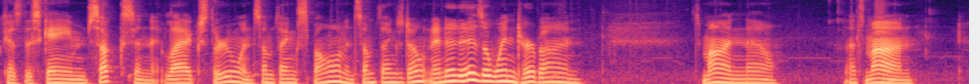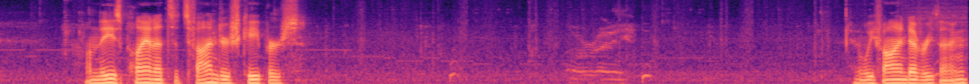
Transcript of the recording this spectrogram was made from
Because this game sucks and it lags through and some things spawn and some things don't. And it is a wind turbine. It's mine now. That's mine. On these planets, it's finders keepers. Alrighty. And we find everything.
